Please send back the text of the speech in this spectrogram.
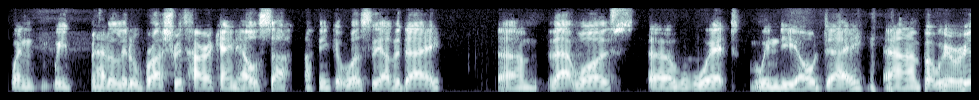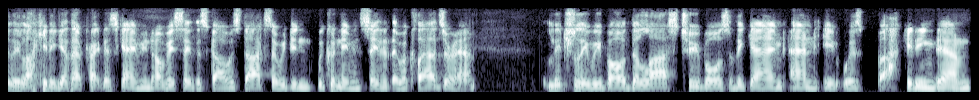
when we had a little brush with Hurricane Elsa. I think it was the other day. Um, that was a wet, windy old day, um, but we were really lucky to get that practice game in. Obviously, the sky was dark, so we didn't we couldn't even see that there were clouds around. Literally, we bowled the last two balls of the game, and it was bucketing down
